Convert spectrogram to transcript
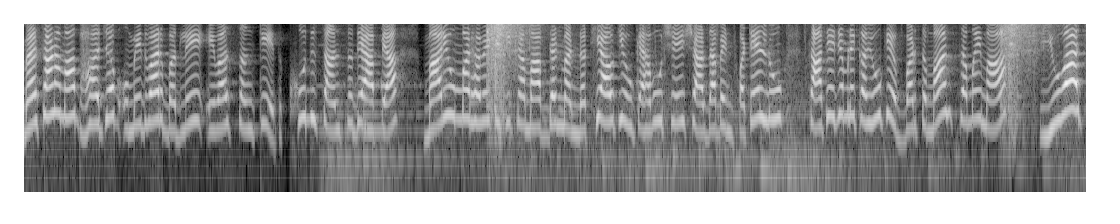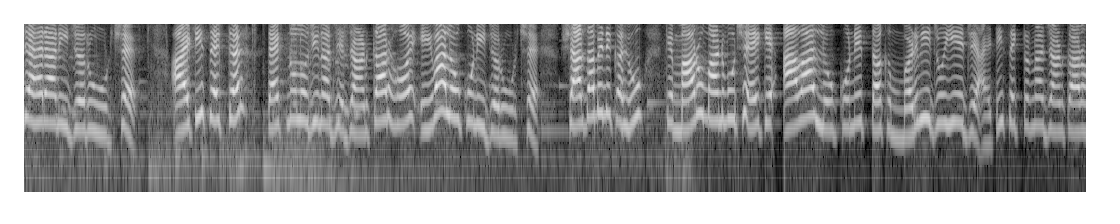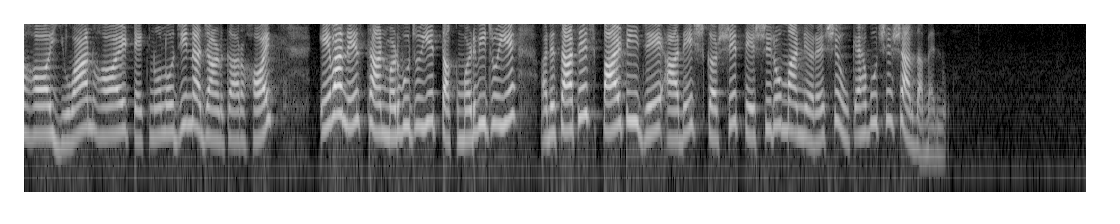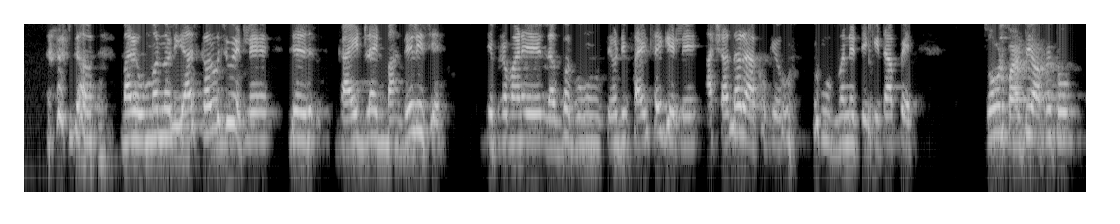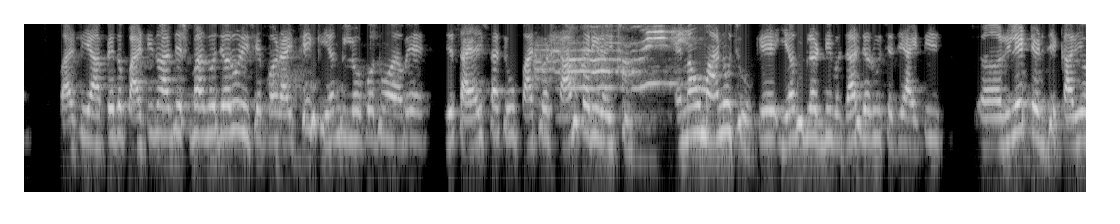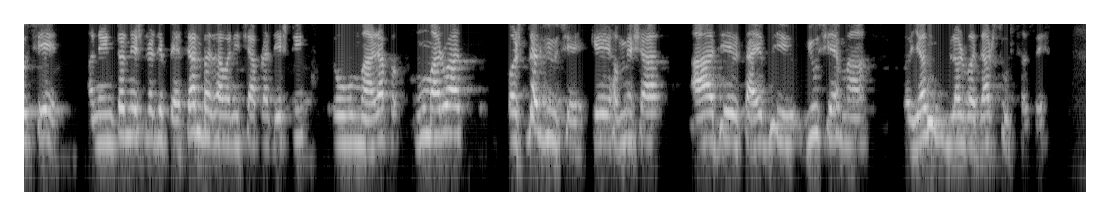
મહેસાણામાં ભાજપ ઉમેદવાર બદલે એવા સંકેત ખુદ સાંસદે આપ્યા. મારી ઉંમર હવે ટિકિટના માપદંડમાં નથી આવતી એવું કહેવું છે શારદાબેન પટેલનું. સાથે જ એમણે કહ્યું કે વર્તમાન સમયમાં યુવા ચહેરાની જરૂર છે. આઈટી સેક્ટર ટેકનોલોજીના જે જાણકાર હોય એવા લોકોની જરૂર છે. શારદાબેને કહ્યું કે મારું માનવું છે કે આવા લોકોને તક મળવી જોઈએ. જે આઈટી સેક્ટરના જાણકાર હોય, યુવાન હોય, ટેકનોલોજીના જાણકાર હોય, એવાને સ્થાન મળવું જોઈએ, તક મળવી જોઈએ અને સાથે જ પાર્ટી જે આદેશ કરશે તે શિરોમાન્ય રહેશે એવું કહેવું છે શારદાબેનનું. મારે ઉંમરનો લિહાઝ કરું છું એટલે જે ગાઈડલાઈન બાંધેલી છે એ પ્રમાણે લગભગ હું સેવન્ટી ફાઈવ થઈ ગઈ એટલે આશા ન રાખું કે હું મને ટિકિટ આપે. તો પણ પાર્ટી આપે તો? પાર્ટી આપે તો પાર્ટીનો આદેશ માનવો જરૂરી છે પણ આઈ થિંક યંગ લોકોનું હવે જે સાહેબ સાથે હું પાંચ વર્ષ કામ કરી રહી છું એમાં હું માનું છું કે યંગ બ્લડની વધારે જરૂર છે જે આઈટી રિલેટેડ જે કાર્યો છે અને ઇન્ટરનેશનલ જે પહેચાન બનાવવાની છે આપણા દેશની તો હું મારા હું મારું આ પર્સનલ વ્યૂ છે કે હંમેશા આ જે સાહેબની વ્યૂ છે એમાં યંગ બ્લડ વધારે સૂટ થશે.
